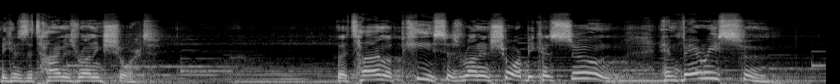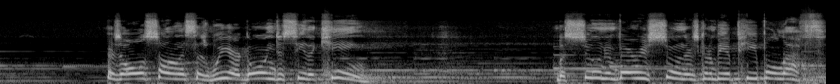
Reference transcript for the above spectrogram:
Because the time is running short. The time of peace is running short because soon and very soon, there's an old song that says, We are going to see the King. But soon and very soon, there's going to be a people left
